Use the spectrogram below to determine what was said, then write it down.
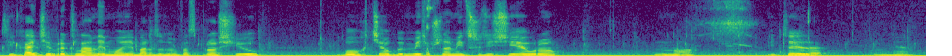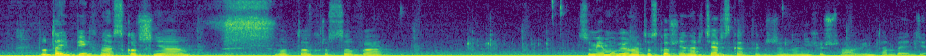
klikajcie w reklamy moje, bardzo bym was prosił, bo chciałbym mieć przynajmniej 30 euro. No i tyle. Nie? Tutaj piękna skocznia motocrossowa. W sumie mówią na to skocznia narciarska, także no niech już im tam będzie.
